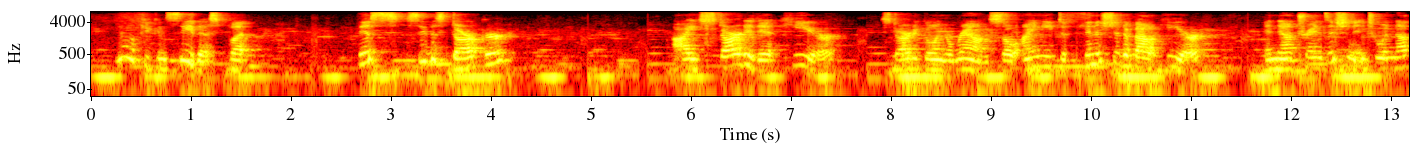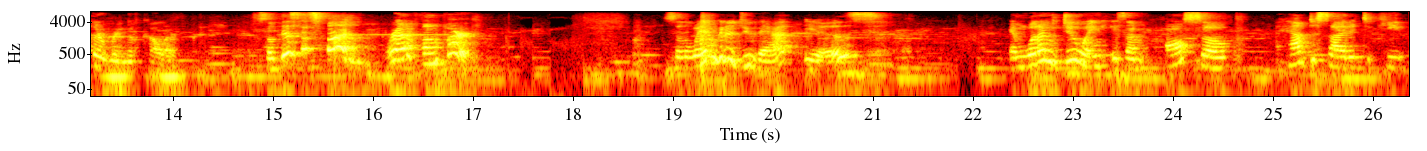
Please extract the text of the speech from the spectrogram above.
I don't know if you can see this, but this, see this darker? I started it here, started going around, so I need to finish it about here and now transition into another ring of color. So this is fun. We're at a fun part. So the way I'm going to do that is, and what I'm doing is I'm also, I have decided to keep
